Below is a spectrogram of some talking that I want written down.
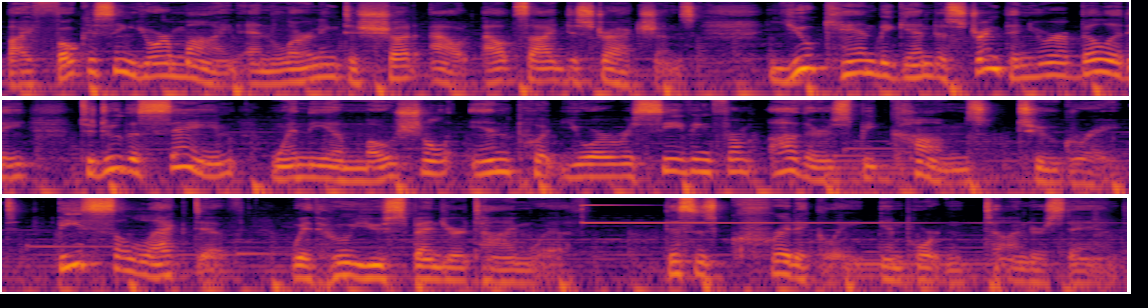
By focusing your mind and learning to shut out outside distractions, you can begin to strengthen your ability to do the same when the emotional input you are receiving from others becomes too great. Be selective with who you spend your time with. This is critically important to understand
